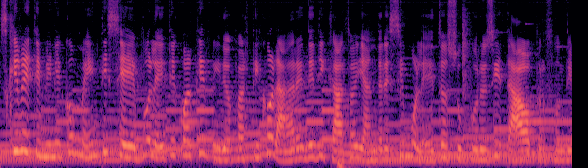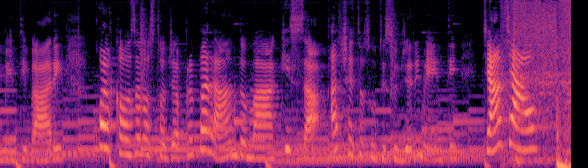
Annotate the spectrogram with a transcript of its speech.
scrivetemi nei commenti se volete qualche video particolare dedicato a Yandere Simulator su curiosità o approfondimenti vari. Qualcosa lo sto già preparando, ma chissà, accetto tutti i suggerimenti. Ciao ciao!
